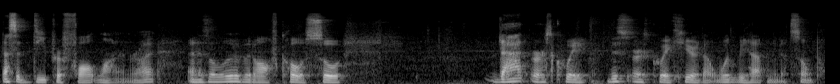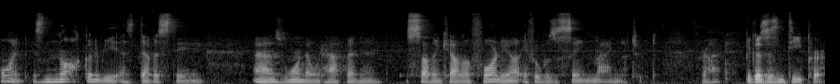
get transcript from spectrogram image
that's a deeper fault line, right? And it's a little bit off coast, so that earthquake, this earthquake here that would be happening at some point, is not going to be as devastating as one that would happen in Southern California if it was the same magnitude, right? Because it's deeper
